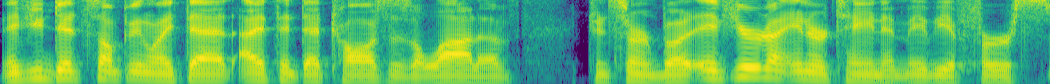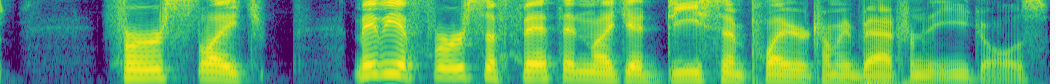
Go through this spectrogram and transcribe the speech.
And if you did something like that, I think that causes a lot of concern. But if you're to entertain it, maybe a first, first like maybe a first, a fifth, and like a decent player coming back from the Eagles,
